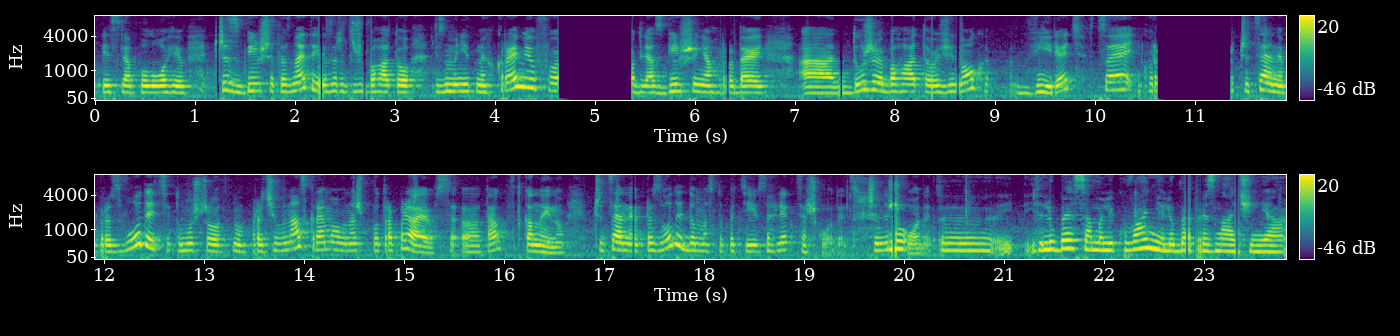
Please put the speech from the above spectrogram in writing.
після пологів, чи збільшити. Знаєте, є зараз дуже багато різноманітних кремів. е, Для збільшення грудей дуже багато жінок вірять в це і. Чи це не призводить, тому що ну речовина з крема вона ж потрапляє в е, так в тканину. Чи це не призводить до мастопатії? Взагалі як це шкодить? Чи не Ну, шкодить? Е, Любе самолікування, любе призначення,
